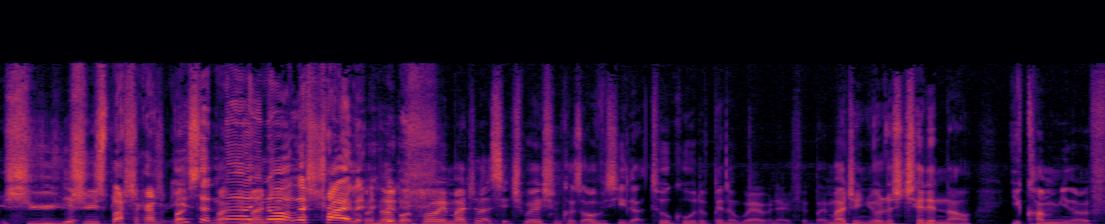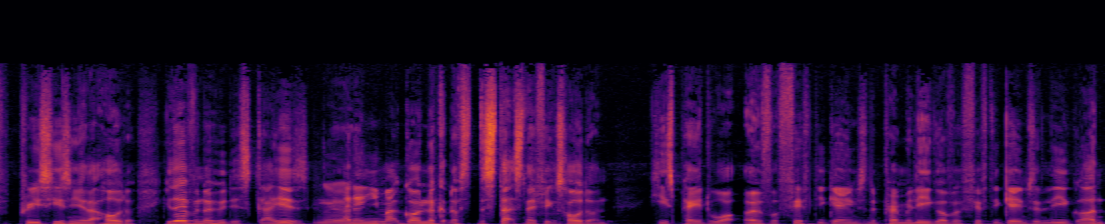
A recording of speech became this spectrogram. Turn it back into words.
should yeah. splash splash cash. But, you said no, nah, let's try it. But no, but bro, imagine that situation because obviously that like, Tuchel would have been aware and everything. But imagine you're just chilling now. You come, you know, pre-season, you're like, hold on, you don't even know who this guy is, yeah. and then you might go and look at the, the stats and he thinks, hold on, he's played what over 50 games in the Premier League, over 50 games in League One.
